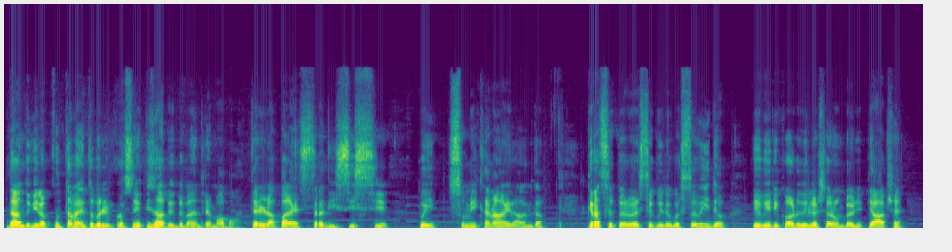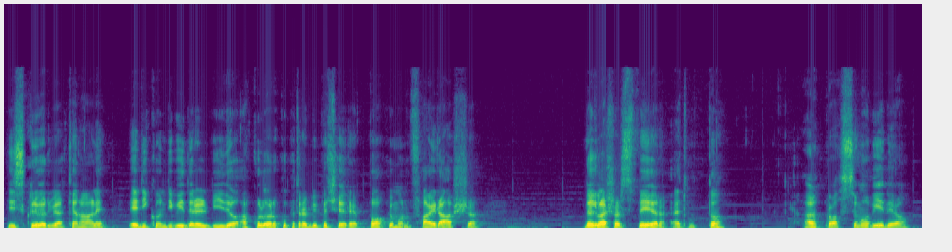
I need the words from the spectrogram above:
dandovi l'appuntamento per il prossimo episodio dove andremo a battere la palestra di Sissi, qui su Mikan Island. Grazie per aver seguito questo video, io vi ricordo di lasciare un bel mi piace, di iscrivervi al canale e di condividere il video a coloro a cui potrebbe piacere Pokémon Fire Rush. The Glacial Sphere è tutto, al prossimo video.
